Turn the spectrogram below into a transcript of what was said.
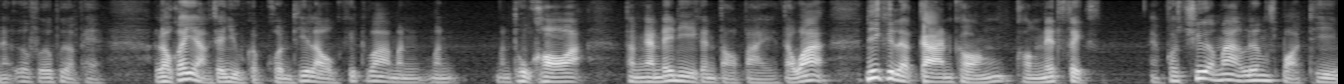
นะเอื้อเฟื้อเผื่อแผ่เราก็อยากจะอยู่กับคนที่เราคิดว่ามันมันมันถูกคออะทำงานได้ดีกันต่อไป แต่ว่านี่คือหลักการของของ Netflix เขาเชื่อมากเรื่อง sport team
